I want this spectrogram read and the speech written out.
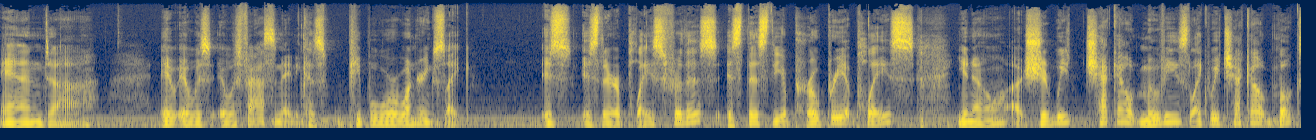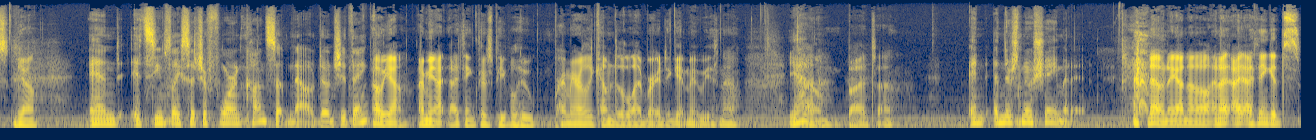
and uh, it, it was it was fascinating because people were wondering, it's like, is is there a place for this? Is this the appropriate place? You know, uh, should we check out movies like we check out books? Yeah. And it seems like such a foreign concept now, don't you think? Oh yeah. I mean, I, I think there's people who primarily come to the library to get movies now. yeah. Um, but uh, and and there's no shame in it. no, no, yeah, not at all. And I, I think it's,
